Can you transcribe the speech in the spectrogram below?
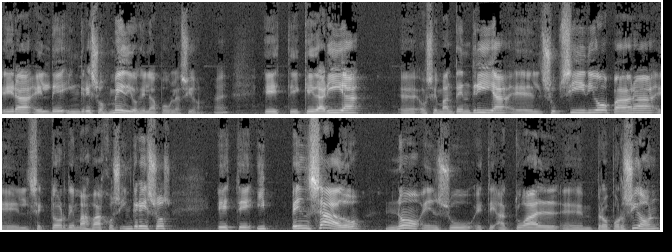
era el de ingresos medios de la población. ¿eh? Este, quedaría o se mantendría el subsidio para el sector de más bajos ingresos este, y pensado no en su este, actual eh, proporción,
